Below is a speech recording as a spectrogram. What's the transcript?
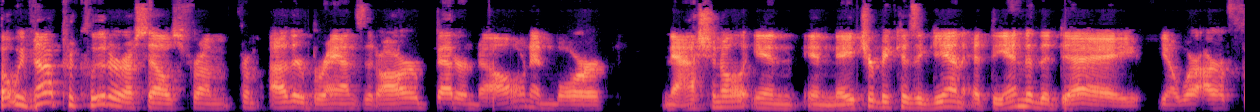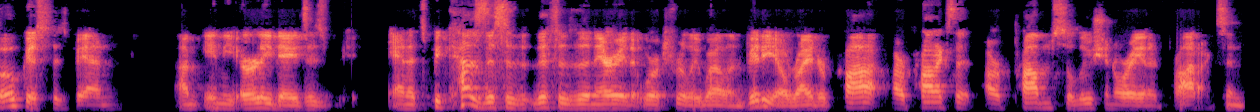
But we've not precluded ourselves from, from other brands that are better known and more national in, in nature. Because again, at the end of the day, you know, where our focus has been um, in the early days is and it's because this is this is an area that works really well in video, right? Or pro, our products that are problem solution oriented products, and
